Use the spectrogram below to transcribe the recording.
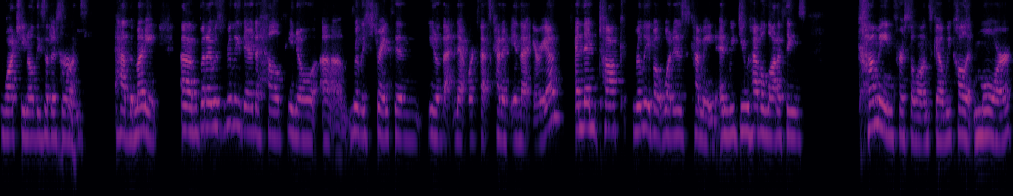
watching all these other salons had the money um, but i was really there to help you know um, really strengthen you know that network that's kind of in that area and then talk really about what is coming and we do have a lot of things coming for salon scale. We call it more.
